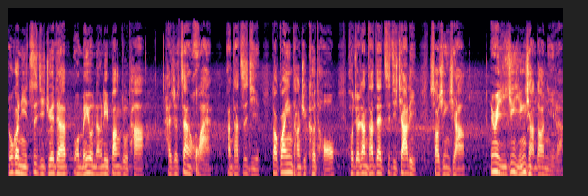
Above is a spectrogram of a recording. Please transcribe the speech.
如果你自己觉得我没有能力帮助他，还是暂缓，让他自己到观音堂去磕头，或者让他在自己家里烧新香，因为已经影响到你了，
